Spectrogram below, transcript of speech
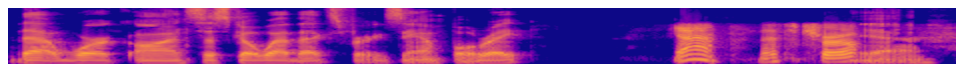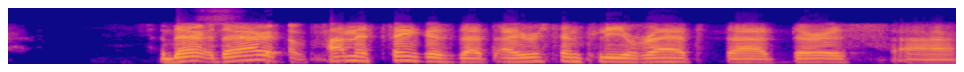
that work on Cisco WebEx, for example, right? Yeah, that's true. Yeah. There, there. Funny thing is that I recently read that there is uh,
